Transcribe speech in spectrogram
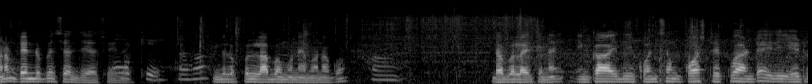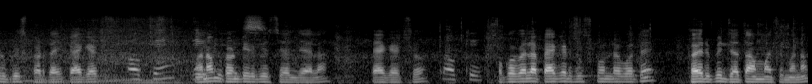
మనం టెన్ రూపీస్ సేల్ చేయొచ్చు ఇది. ఆహా ఇందులో ఫుల్ లాభం ఉన్నాయి మనకు. డబల్ అవుతున్నాయి ఇంకా ఇది కొంచెం కాస్ట్ ఎక్కువ అంటే ఇది ఎయిట్ రూపీస్ పడతాయి ప్యాకెట్స్ మనం ట్వంటీ రూపీస్ సేల్ చేయాలా ప్యాకెట్స్ ఒకవేళ ప్యాకెట్ తీసుకుంటే పోతే ఫైవ్ రూపీస్ జత అమ్మచ్చు మనం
